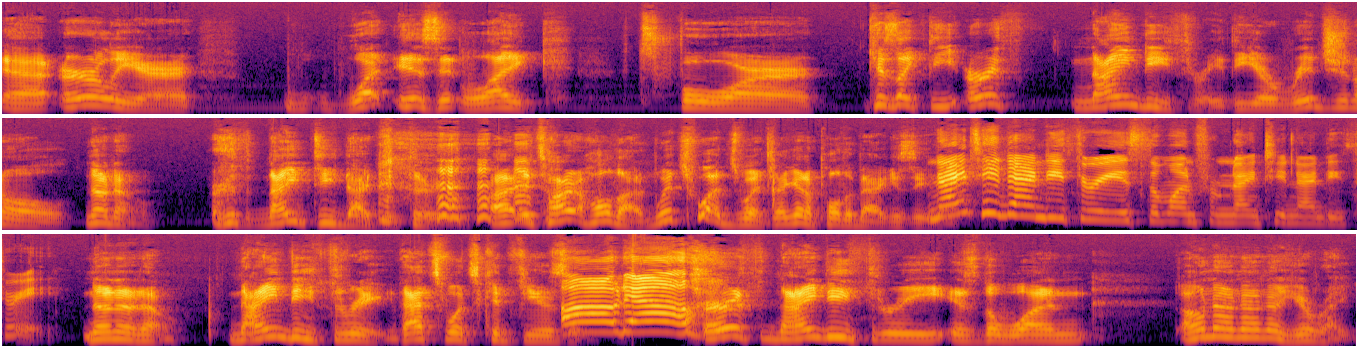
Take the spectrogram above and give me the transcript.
uh, earlier, what is it like for because like the Earth 93, the original, no, no. Earth 1993. uh, it's hard. Hold on. Which one's which? I got to pull the magazine. up. 1993 is the one from 1993. No, no, no. 93. That's what's confusing. Oh no. Earth 93 is the one Oh no, no, no, you're right.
